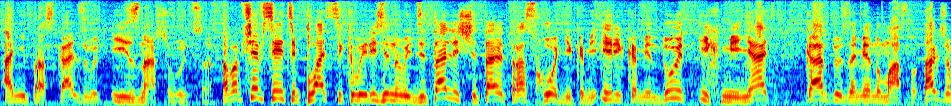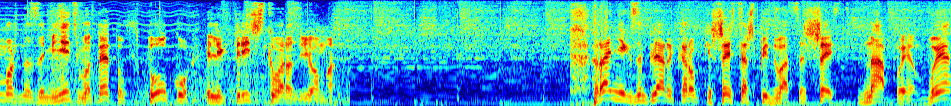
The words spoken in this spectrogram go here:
они проскальзывают и изнашиваются. А вообще все эти пластиковые резиновые детали считают расходниками и рекомендуют их менять каждую замену масла. Также можно заменить вот эту втулку электрического разъема. Ранние экземпляры коробки 6HP26 на BMW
